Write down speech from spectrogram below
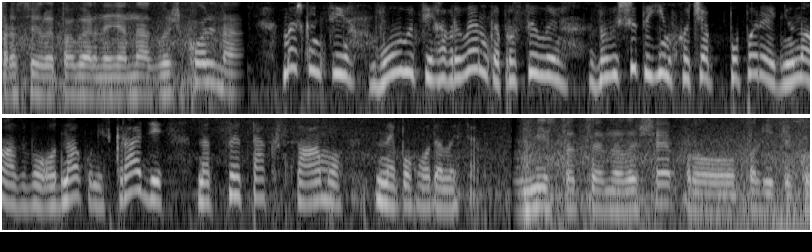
просили повернення назви школьна. Мешканці вулиці Гавриленка просили залишити їм хоча б попередню назву. Однак у міськраді на це так само не погодилися. Місто це не лише про політику,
